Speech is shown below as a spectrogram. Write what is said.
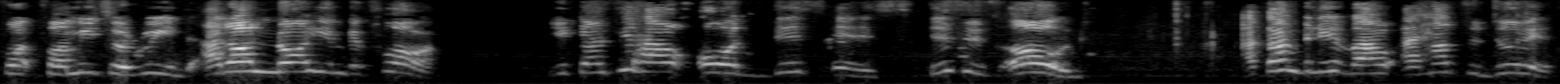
for, for me to read. I don't know him before. You can see how old this is. This is old. I can't believe how I have to do it.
